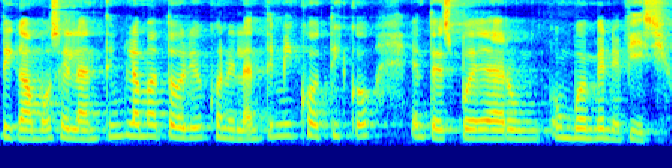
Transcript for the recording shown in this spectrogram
digamos, el antiinflamatorio con el antimicótico, entonces puede dar un, un buen beneficio.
